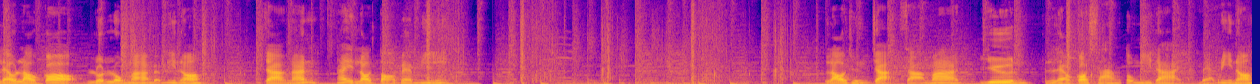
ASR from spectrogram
แล้วเราก็ลดลงมาแบบนี้เนาะจากนั้นให้เราต่อแบบนี้ เราถึงจะสามารถยืนแล้วก็สร้างตรงนี้ได้แบบนี้เนาะ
